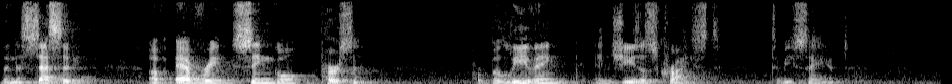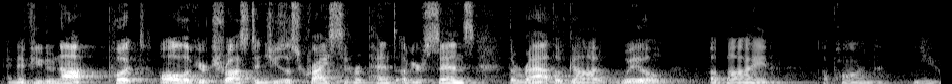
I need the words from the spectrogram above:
the necessity of every single person for believing in Jesus Christ to be saved. And if you do not put all of your trust in Jesus Christ and repent of your sins, the wrath of God will abide upon you.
